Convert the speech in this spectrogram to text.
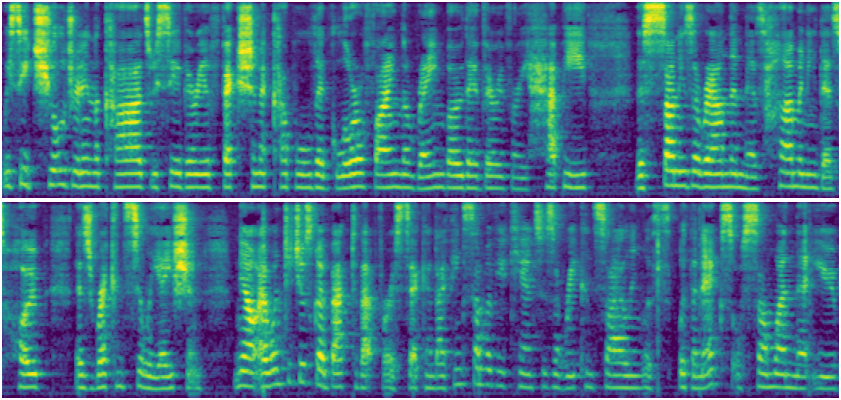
We see children in the cards. We see a very affectionate couple. They're glorifying the rainbow. They're very, very happy. The sun is around them, there's harmony, there's hope, there's reconciliation. Now, I want to just go back to that for a second. I think some of you cancers are reconciling with, with an ex or someone that you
